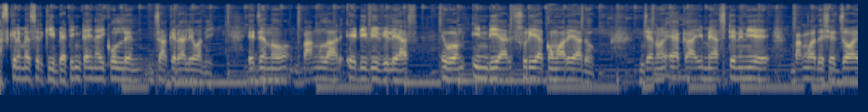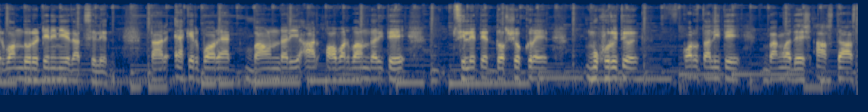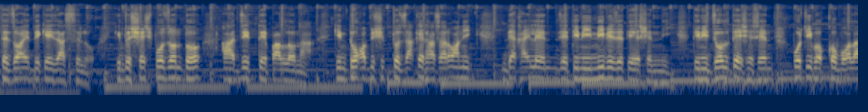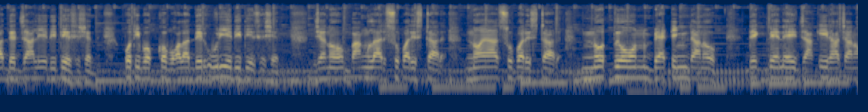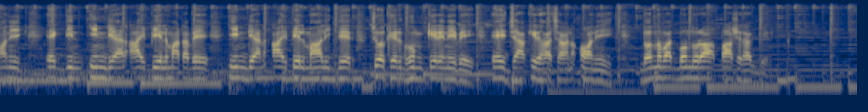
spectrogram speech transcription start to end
আজকের ম্যাচের কি ব্যাটিংটাই নাই করলেন জাকের আলী অনিক এ যেন বাংলার এডিবি ভিলিয়াস এবং ইন্ডিয়ার সূর্যা কুমার যাদব। যেন একাই ম্যাচ টেনে নিয়ে বাংলাদেশে জয়ের বন্দরে টেনে নিয়ে যাচ্ছিলেন। তার একের পর এক বাউন্ডারি আর ওভার বাউন্ডারিতে সিলেটের দর্শকদের মুখরিত করতালিতে বাংলাদেশ আস্তে আস্তে জয়ের দিকেই যাচ্ছিল। কিন্তু শেষ পর্যন্ত আর জিততে পারল না। কিন্তু অভিষিক্ত জাকের হাসার অনেক দেখাইলেন যে তিনি নিভে যেতে এসেননি। তিনি জ্বলতে এসেছেন, প্রতিপক্ষ বলারদের জ্বালিয়ে দিতে এসেছেন, প্রতিপক্ষ বলারদের উড়িয়ে দিতে এসেছেন। যেন বাংলার সুপারস্টার, নয়া সুপারস্টার, নতুন ব্যাটিং দানব দেখবেন এই জাকির হাসান অনেক একদিন ইন্ডিয়ার আইপিএল মাটাবে ইন্ডিয়ান আইপিএল মালিকদের চোখের ঘুম কেড়ে নেবে এই জাকির হাসান অনেক। ধন্যবাদ বন্ধুরা, পাশে থাকবেন।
